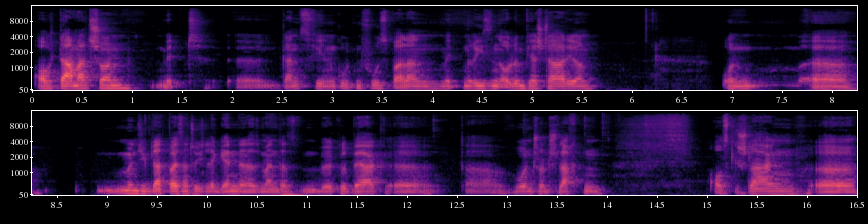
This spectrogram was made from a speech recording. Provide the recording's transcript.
auch damals schon mit äh, ganz vielen guten Fußballern, mit einem riesen Olympiastadion. Und äh, München-Gladbach ist natürlich Legende. Also ich meine, das Bökelberg, äh, da wurden schon Schlachten ausgeschlagen. Äh,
